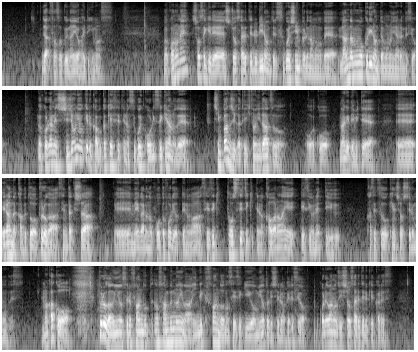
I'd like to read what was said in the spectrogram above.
じゃあ早速内容入っていきます。まあ、このね書籍で主張されている理論ってすごいシンプルなものでランダムウォーク理論ってものになるんですよ。これはね市場における株価形成っていうのはすごい効率的なのでチンパンジーが適当にダーツををこう投げてみて、えー選んだ株とプロが選択した、えー銘柄のポートフォリオっていうのは成績投資成績っていうのは変わらないですよねっていう仮説を検証しているものです。まあ、過去プロが運用するファンドの3分の2はインデックスファンドの成績を見劣りしてるわけですよ。これはあの実証されてる結果です。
